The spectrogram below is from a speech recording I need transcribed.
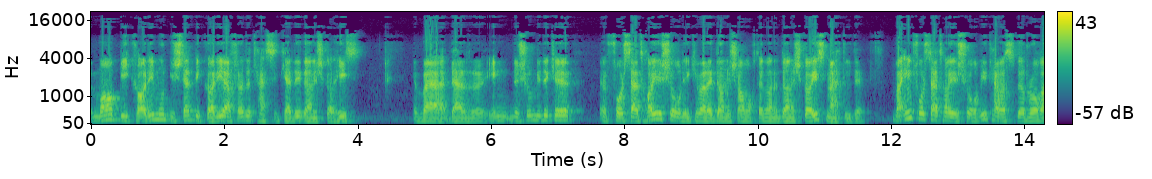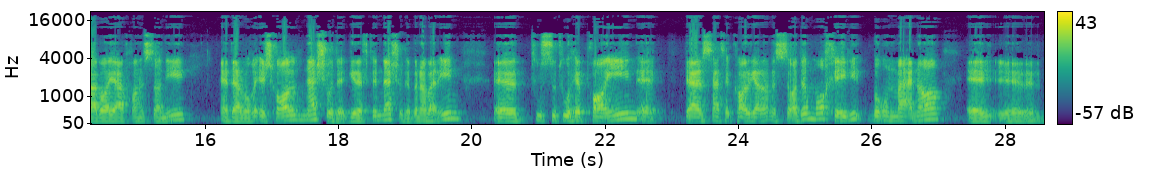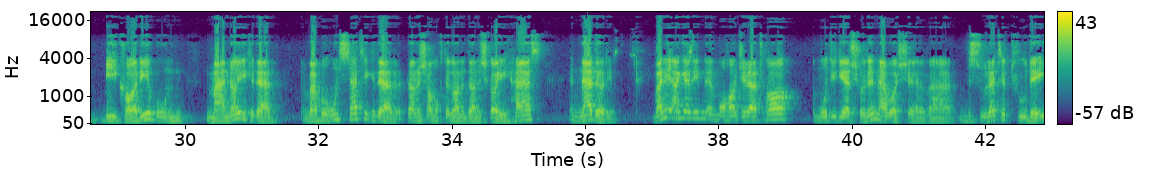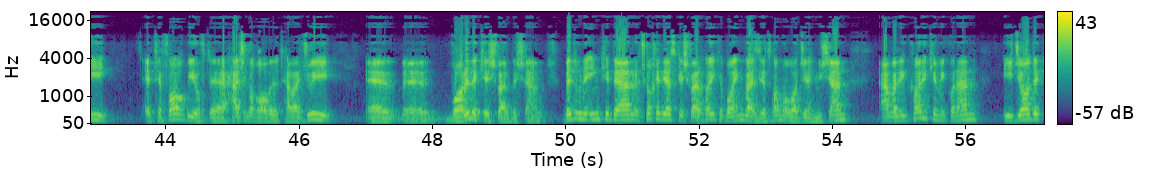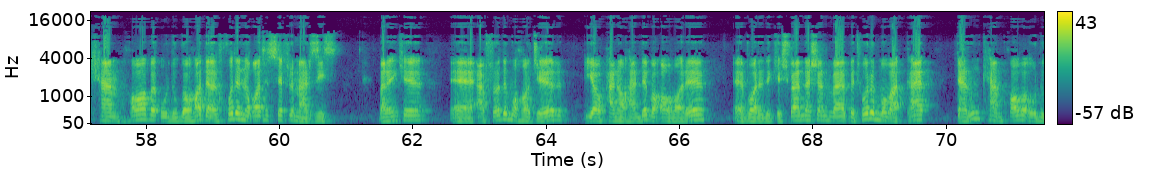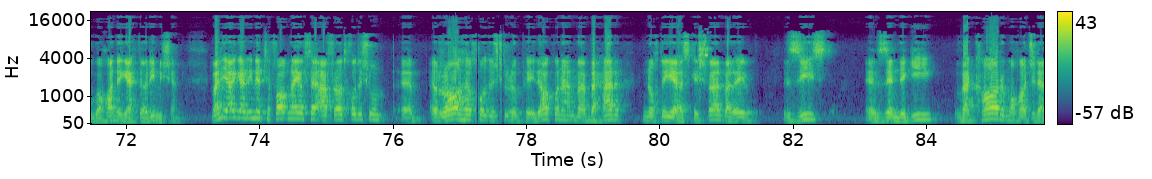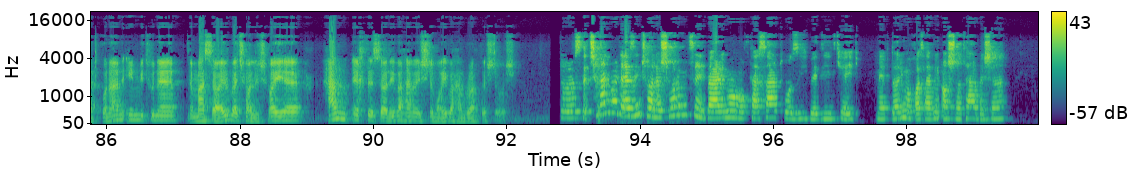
ما بیکاریمون بیشتر بیکاری افراد تحصیل کرده دانشگاهی است. و در این نشون میده که فرصت های شغلی که برای دانش آموختگان دانشگاهی است محدوده. و این فرصت های شغلی توسط رقبای افغانستانی در واقع اشغال نشده گرفته نشده. بنابراین تو سطوح پایین در سطح کارگران ساده ما خیلی به اون معنا بیکاری به اون معنایی که در و به اون سطحی که در دانش آموختگان دانشگاهی هست نداریم. ولی اگر این مهاجرت ها مدیریت شده نباشه و به صورت توده‌ای اتفاق بیفته حجم قابل توجهی وارد کشور بشن بدون اینکه در چون خیلی از کشورهایی که با این وضعیت ها مواجه میشن اولین کاری که می‌کنن ایجاد کمپ ها و اردوگاه ها در خود نقاط صفر مرزی است. برای اینکه افراد مهاجر یا پناهنده و آواره وارد کشور نشن و به طور موقت در اون کمپ ها و اردوگاه ها نگهداری میشن. ولی اگر این اتفاق نیفته افراد خودشون راه خودشون رو پیدا کنن و به هر نقطه ای از کشور برای زیست زندگی و کار مهاجرت کنن این می‌تونه مسائل و چالش های هم اقتصادی و هم اجتماعی و همراه داشته باشه. درسته. چند مورد از این چالش ها رو می‌تونید برای ما مختصر توضیح بدید که یک مقداری مخاطبین آشناتر بشن؟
